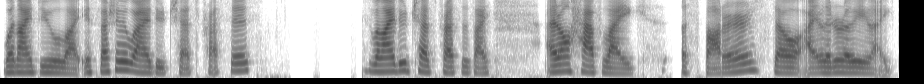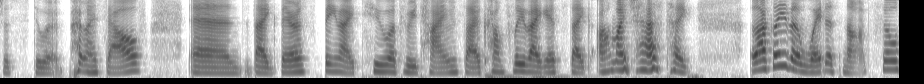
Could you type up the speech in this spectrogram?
when I do like, especially when I do chest presses. Because when I do chest presses, I, I don't have like a spotter so i literally like just do it by myself. And like there's been like two or three times i completely like it's like on my chest like luckily the weight is not so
